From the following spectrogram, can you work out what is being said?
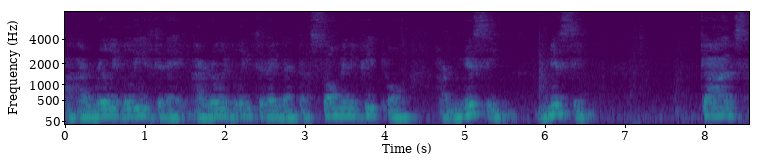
I really believe today, I really believe today that, that so many people are missing, missing God's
